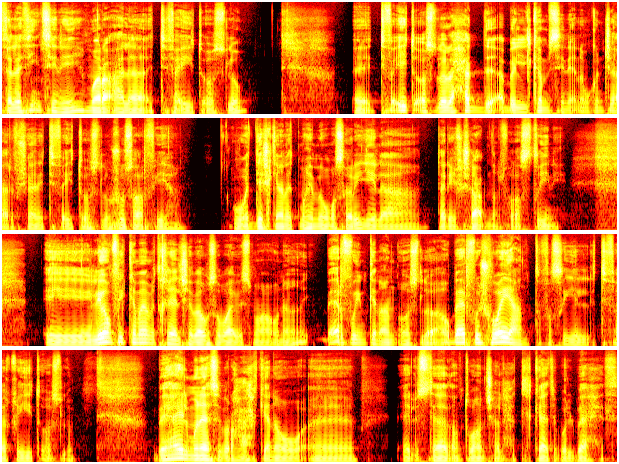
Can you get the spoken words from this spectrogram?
30 سنة مرق على اتفاقية أوسلو. آه، اتفاقية أوسلو لحد قبل كم سنة؟ أنا ما كنتش أعرف شو يعني اتفاقية أوسلو وشو صار فيها؟ وقديش كانت مهمة ومصيرية لتاريخ شعبنا الفلسطيني. إيه اليوم في كمان بتخيل شباب وصبايا بيسمعونا بيعرفوا يمكن عن أوسلو أو بيعرفوا شوي عن تفاصيل اتفاقية أوسلو. بهاي المناسبة راح أحكي أنا والأستاذ أنطوان شلحت الكاتب والباحث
